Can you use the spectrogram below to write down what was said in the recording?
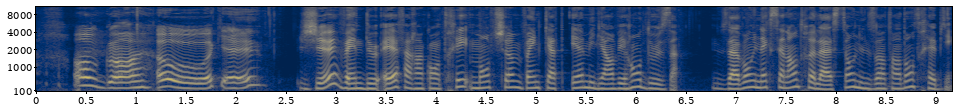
oh God. Oh, OK. Je, 22F, a rencontré mon chum 24M il y a environ deux ans. Nous avons une excellente relation, nous nous entendons très bien.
